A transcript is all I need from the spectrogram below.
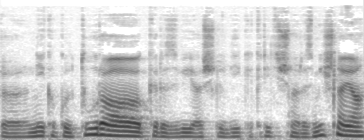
uh, neko kulturo, ker razvijaš ljudi, ki kritično razmišljajo,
